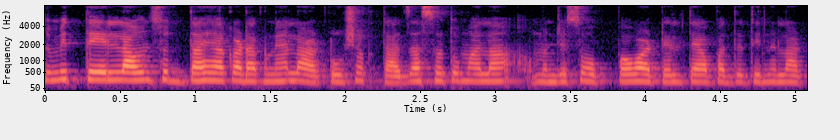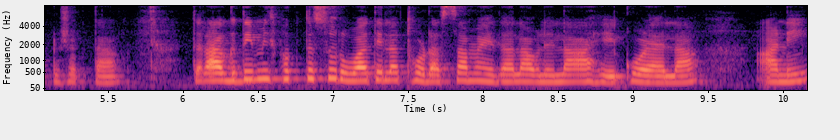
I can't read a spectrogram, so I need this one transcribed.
तुम्ही तेल लावूनसुद्धा ह्या कडाकण्या लाटू शकता. जसं तुम्हाला म्हणजे सोपं वाटेल त्या पद्धतीने लाटू शकता. तर अगदी मी फक्त सुरुवातीला थोडासा मैदा लावलेला आहे गोळ्याला आणि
